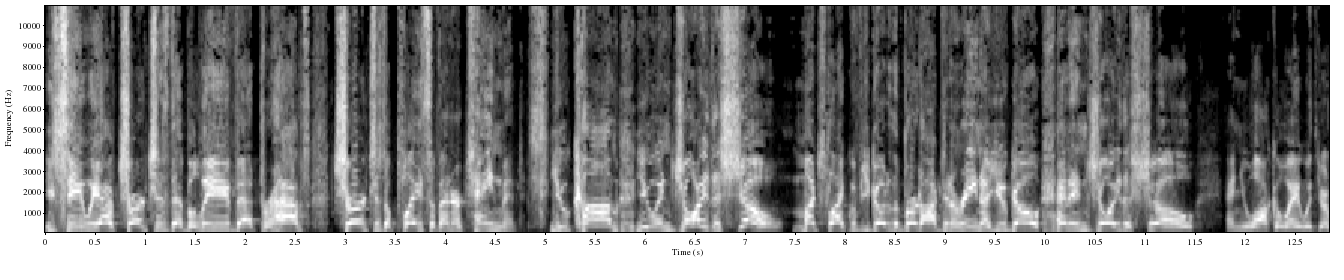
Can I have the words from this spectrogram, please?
You see, we have churches that believe that perhaps church is a place of entertainment. You come, you enjoy the show, much like if you go to the Bert Ogden Arena, you go and enjoy the show and you walk away with your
